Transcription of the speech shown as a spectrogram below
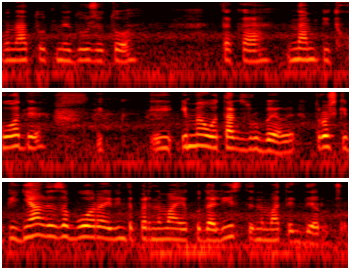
вона тут не дуже то така нам підходить. І, і, ми отак зробили. Трошки підняли забора, і він тепер не має куди лізти, нема тих дирочок.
